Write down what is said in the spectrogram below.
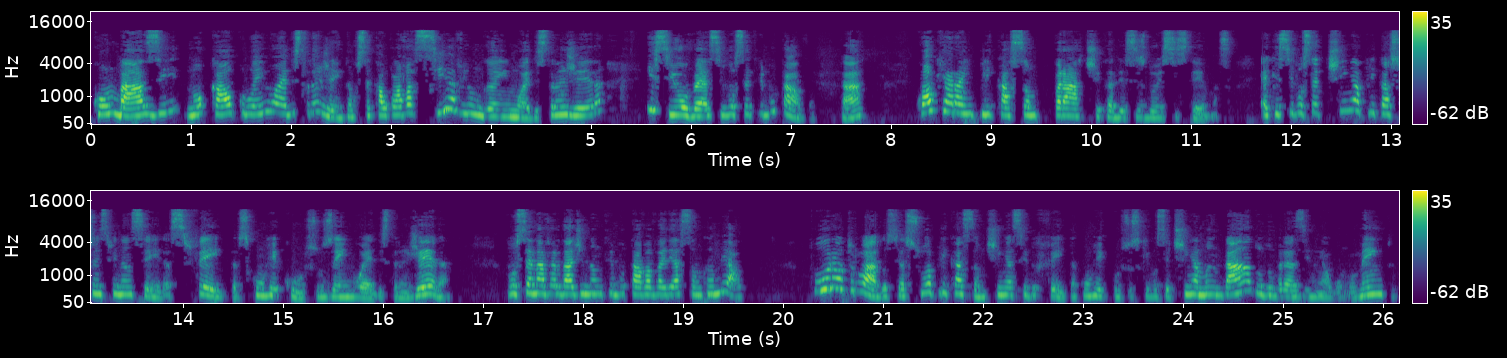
com base no cálculo em moeda estrangeira. Então, você calculava se havia um ganho em moeda estrangeira e se houvesse, você tributava, tá? Qual que era a implicação prática desses dois sistemas? É que se você tinha aplicações financeiras feitas com recursos em moeda estrangeira, você, na verdade, não tributava a variação cambial. Por outro lado, se a sua aplicação tinha sido feita com recursos que você tinha mandado do Brasil em algum momento,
